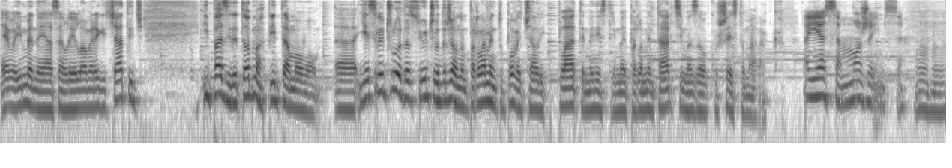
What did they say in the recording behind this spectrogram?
Evo i mene, ja sam Lila Omeregić-Čatić. I pazi, da te odmah pitam ovo. Uh, jesi li čuo da su juče u državnom parlamentu povećali plate ministrima i parlamentarcima za oko 600 maraka? A jesam, može im se. Uh -huh.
